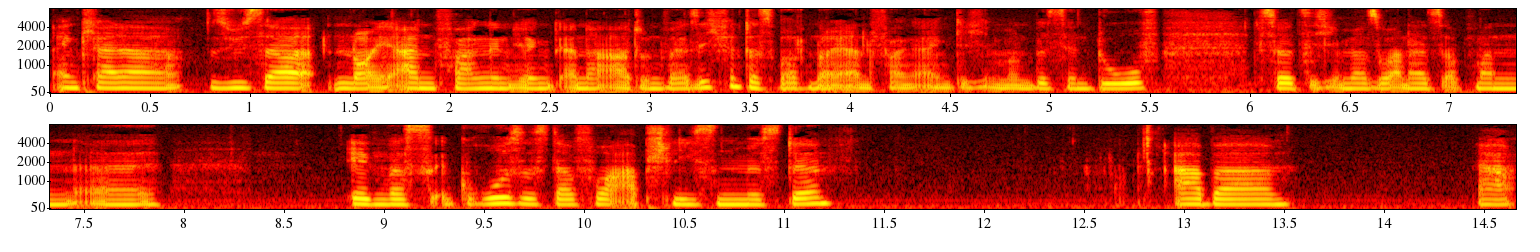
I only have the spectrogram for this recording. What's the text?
ein kleiner süßer Neuanfang in irgendeiner Art und Weise. Ich finde das Wort Neuanfang eigentlich immer ein bisschen doof. Das hört sich immer so an, als ob man äh, irgendwas Großes davor abschließen müsste. Aber ja,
